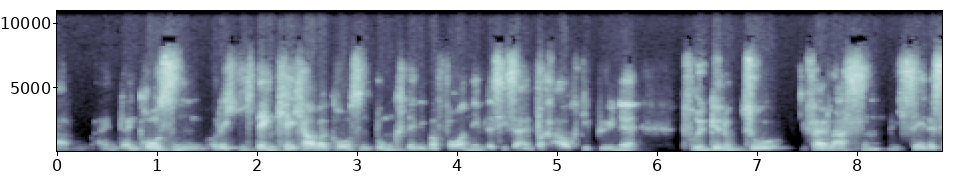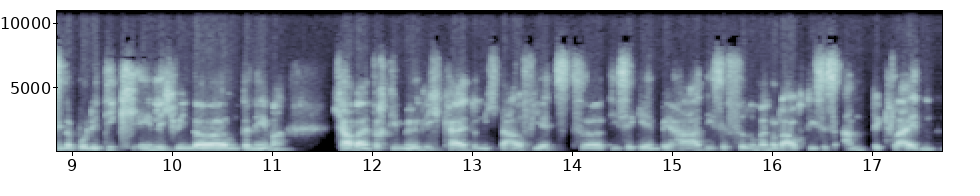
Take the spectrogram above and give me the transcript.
einen, einen, großen, oder ich, ich denke, ich habe einen großen Punkt, den ich mir vornehme. Das ist einfach auch die Bühne früh genug zu verlassen. Ich sehe das in der Politik ähnlich wie in der Unternehmer. Ich habe einfach die Möglichkeit und ich darf jetzt äh, diese GmbH, diese Firmen oder auch dieses Amt bekleiden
